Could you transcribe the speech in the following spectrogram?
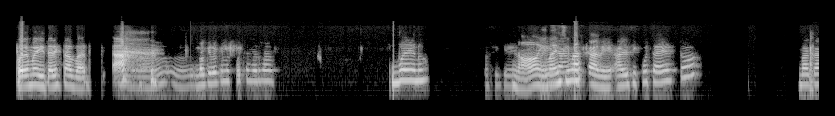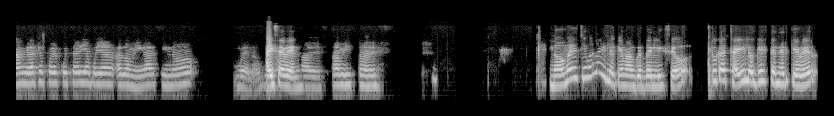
Podemos editar esta parte. Ah, No, no quiero que lo escuchen, ¿verdad? bueno. Así que No, y más encima. A ver si escucha esto. Bacán, gracias por escuchar y apoyar a tu amiga. Si no, bueno, ahí se ven. amistades, amistades. No, más encima de lo que me acuerdo del liceo. ¿Tú cachai lo que es tener que ver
